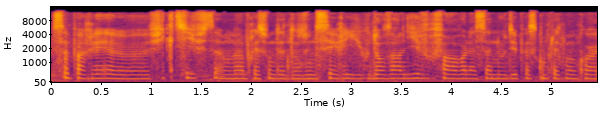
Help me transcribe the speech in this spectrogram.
Ça paraît euh, fictif, ça, on a l'impression d'être dans une série ou dans un livre. Enfin voilà, ça nous dépasse complètement quoi.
